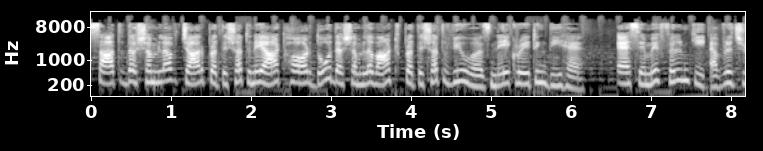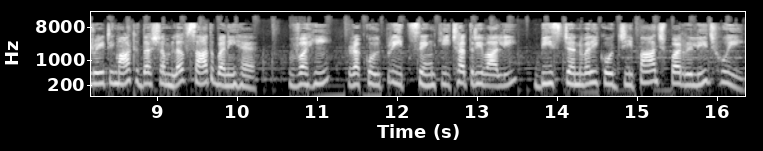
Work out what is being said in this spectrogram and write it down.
सात दशमलव चार प्रतिशत ने आठ और दो दशमलव आठ प्रतिशत व्यूअर्स ने एक रेटिंग दी है। ऐसे में फ़िल्म की एवरेज रेटिंग आठ दशमलव सात बनी है। वहीं रकुल प्रीत सिंह की छतरी वाली 20 जनवरी को जी पाँच पर रिलीज़ हुई।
